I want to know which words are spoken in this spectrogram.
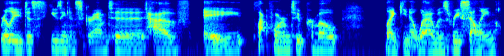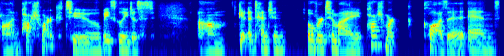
really just using Instagram to have a platform to promote like you know what I was reselling on Poshmark to basically just um, get attention over to my Poshmark closet and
